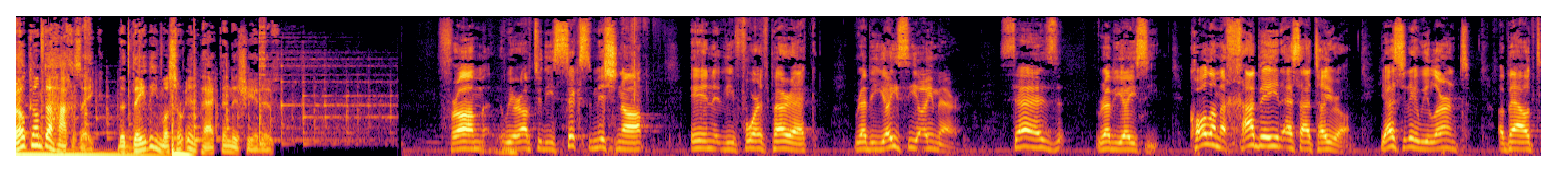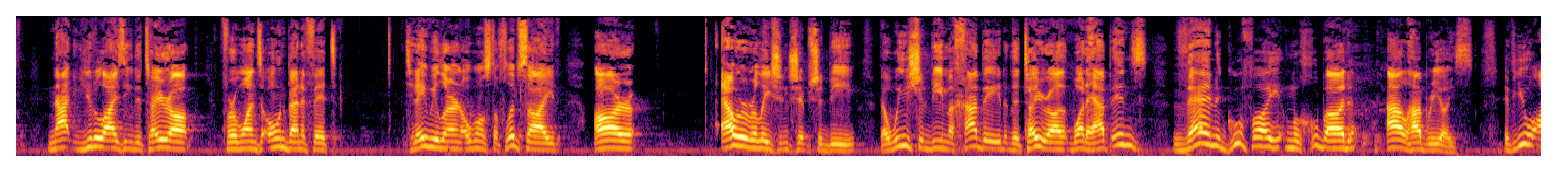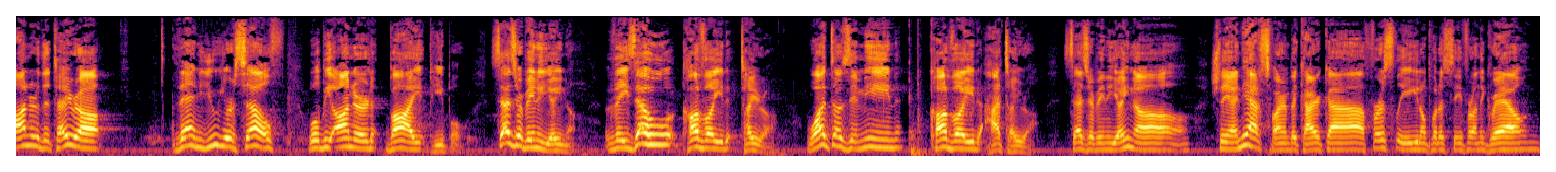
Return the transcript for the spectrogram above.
Welcome to Hachzik, the Daily Musar Impact Initiative. From we are up to the sixth Mishnah in the fourth parak. Rabbi Yosi Omer says, Rabbi Yosi, Kol mechabeid es Yesterday we learned about not utilizing the Torah for one's own benefit. Today we learn almost the flip side. Our our relationship should be that we should be mechabed the Torah. What happens? Then gufay mechubad al habriyos. If you honor the Torah, then you yourself will be honored by people. Says Rabbeinu Yoina, Vezehu kavod Torah. What does it mean, kavod ha-Torah? Says Rabbeinu Yoina, Firstly, you don't put a sefer on the ground.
